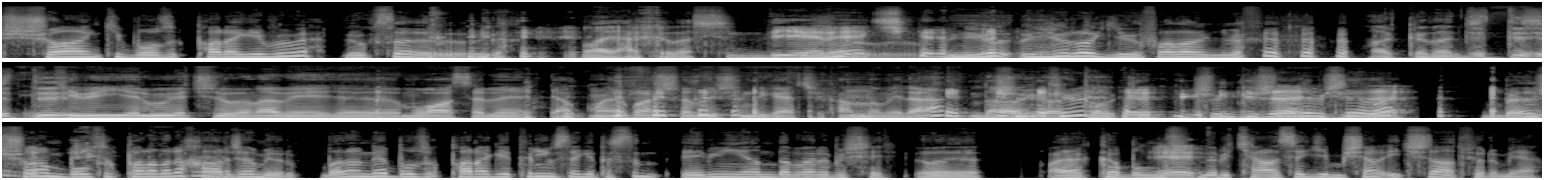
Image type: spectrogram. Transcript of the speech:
şu anki bozuk para gibi mi? Yoksa Vay arkadaş. Diyerek. euro, euro gibi falan gibi. Hakikaten ciddi ciddi. 2023 yılına bir e, muhasebe yapmaya başladı şimdi gerçek anlamıyla. Çünkü- Çünkü Güzel, şöyle bir şey güzel. var. Ben şu an bozuk paraları harcamıyorum. Bana ne bozuk para getirilirse getirsin evin yanında böyle bir şey. E, ayakkabının Evet. üstünde bir kase gibi bir şey var, içine atıyorum ya.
